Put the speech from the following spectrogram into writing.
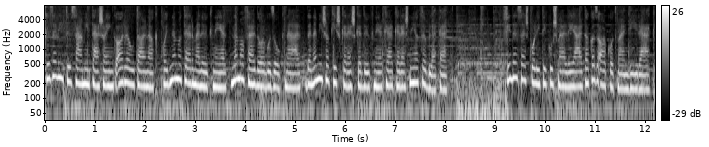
Közelítő számításaink arra utalnak, hogy nem a termelőknél, nem a feldolgozóknál, de nem is a kiskereskedőknél kell keresni a töbletet. Fideszes politikus mellé álltak az alkotmánybírák.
